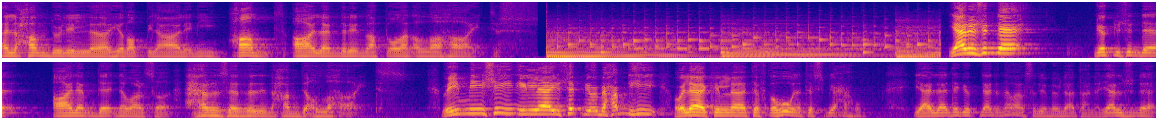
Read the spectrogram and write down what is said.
Elhamdülillahi Rabbil alemin. Hamd, alemlerin Rabbi olan Allah'a aittir. Yeryüzünde, gökyüzünde, alemde ne varsa her zerrenin hamdi Allah'a aittir. Ve in min şeyin illa yusebbihu bihamdihi velakin la tefkahune tesbihahum. Yerlerde göklerde ne varsa diyor Mevla Teala. Yeryüzünde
